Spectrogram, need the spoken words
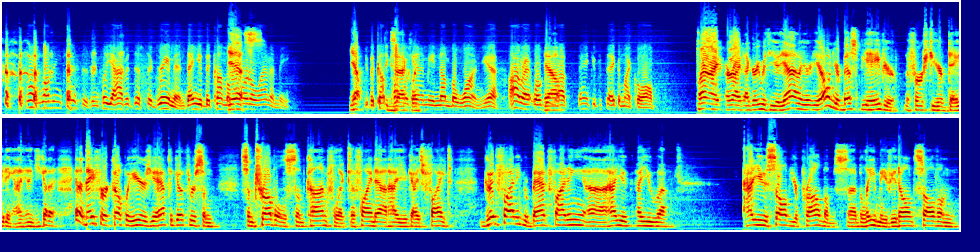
well, loving kisses until you have a disagreement. Then you become a Yes. mortal enemy. Yep, You become exactly. public enemy number one. Yeah. All right. Well, good Yeah. luck. Thank you for taking my call. All right, all right, I agree with you. Yeah, you're, you're on your best behavior the first year of dating. I think you got to got to date for a couple years. You have to go through some some troubles, some conflict to find out how you guys fight. Good fighting or bad fighting. Uh, how you how you uh, how you solve your problems. Uh, believe me, if you don't solve them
